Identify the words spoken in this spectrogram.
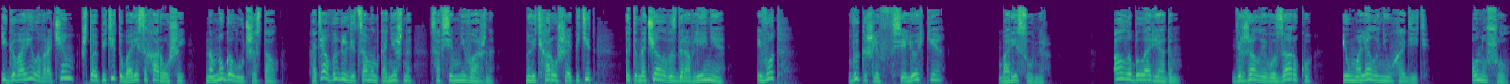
и говорила врачам, что аппетит у Бориса хороший, намного лучше стал. Хотя выглядит сам он, конечно, совсем неважно. Но ведь хороший аппетит — это начало выздоровления. И вот, выкашлив все легкие, Борис умер. Алла была рядом, держала его за руку и умоляла не уходить. Он ушел.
